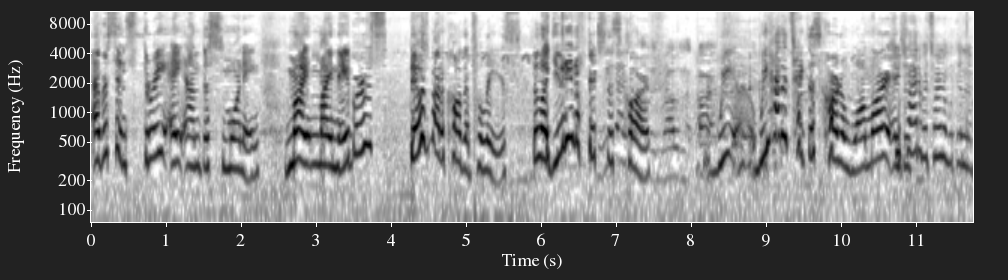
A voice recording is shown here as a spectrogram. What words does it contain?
ever since 3 a.m. this morning. My my neighbors, they was about to call the police. They're like, you need to fix this car. We we had to take this car to Walmart She and tried just, to return it within the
